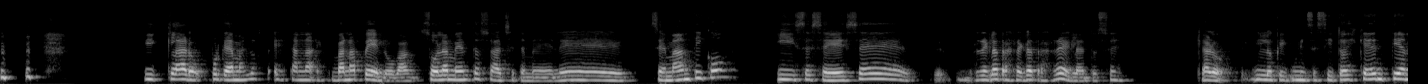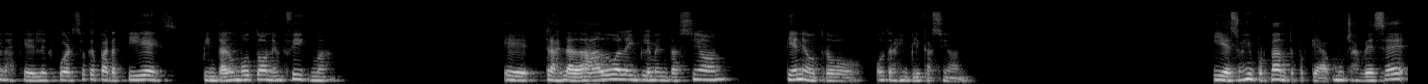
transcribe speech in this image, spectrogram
Y claro, porque además los están van a pelo, van solamente, o sea, HTML semántico y CSS eh, regla tras regla tras regla. Entonces, claro, lo que necesito es que entiendas que el esfuerzo que para ti es pintar un botón en Figma, eh, trasladado a la implementación, tiene otro, otras implicaciones. Y eso es importante porque muchas veces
